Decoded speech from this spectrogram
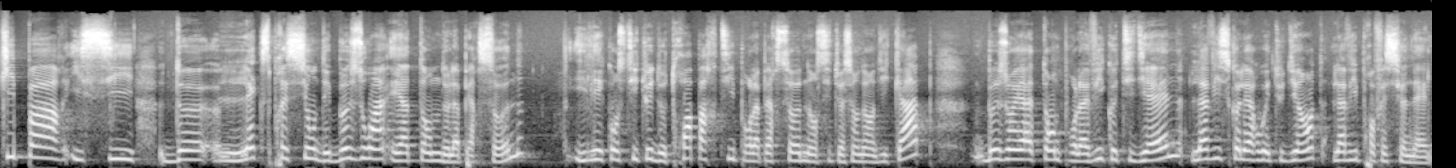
qui part ici de l'expression des besoins et attentes de la personne. Il est constitué de trois parties pour la personne en situation de handicap, besoins et attentes pour la vie quotidienne, la vie scolaire ou étudiante, la vie professionnelle.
